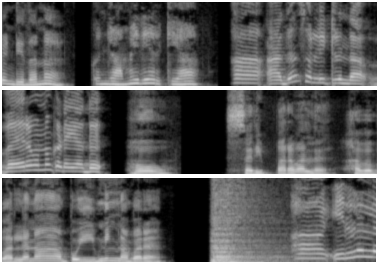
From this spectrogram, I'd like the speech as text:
வேண்டியதானே? கொஞ்சம் அமைதியா இருக்கியா? அதான் சொல்லிட்டு இருந்தா. வேற ஒண்ணும் கிடையாது. ஹோ சரி பரவாயில்ல. அவ வரலனா அப்போ ஈவினிங் நான் வரேன். இல்ல இல்ல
